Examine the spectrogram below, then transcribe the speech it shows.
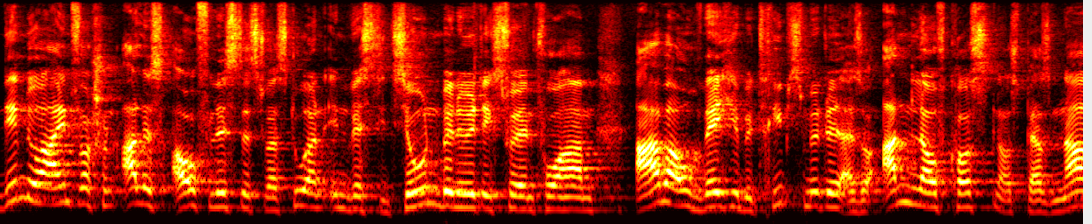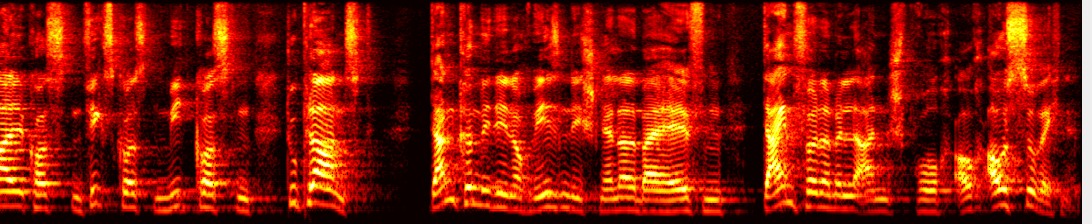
indem du einfach schon alles auflistest, was du an Investitionen benötigst für ein Vorhaben, aber auch welche Betriebsmittel, also Anlaufkosten aus Personalkosten, Fixkosten, Mietkosten du planst. Dann können wir dir noch wesentlich schneller dabei helfen, deinen Fördermittelanspruch auch auszurechnen.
